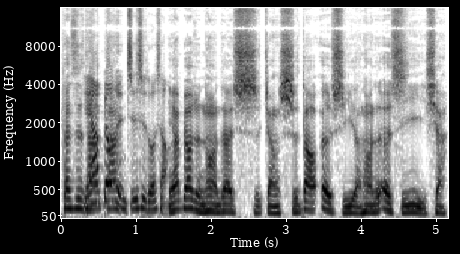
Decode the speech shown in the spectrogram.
但是眼压标准值是多少？眼压标准通常在十讲十到二十一，通常是二十一以下。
